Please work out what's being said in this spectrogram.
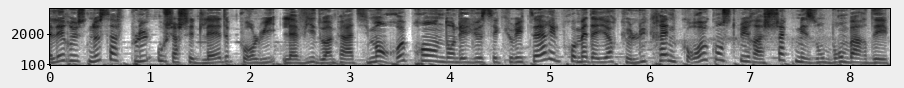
les Russes ne savent plus où chercher de l'aide. Pour lui, la vie doit impérativement reprendre dans les lieux sécuritaires. Il promet d'ailleurs que l'Ukraine reconstruira chaque maison bombardée.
